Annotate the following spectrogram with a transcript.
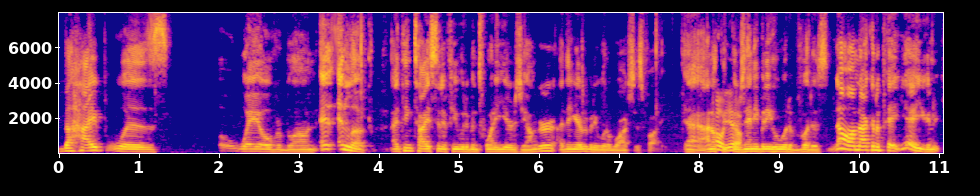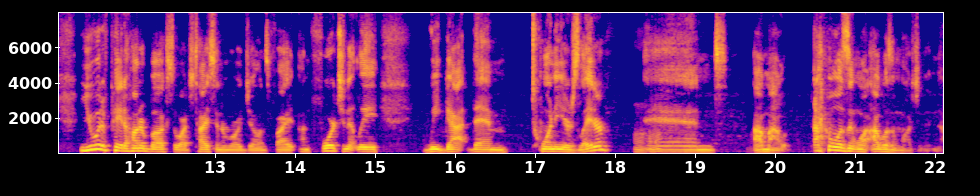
the hype was way overblown. And, and look, I think Tyson, if he would have been twenty years younger, I think everybody would have watched this fight. Yeah, I don't Oh, think yeah. there's anybody who would have would have. No, I'm not going to pay. Yeah, you're gonna. You would have paid a hundred bucks to watch Tyson and Roy Jones fight. Unfortunately, we got them twenty years later, Mhm. and I'm out. I wasn't. wa- I wasn't watching it. No.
